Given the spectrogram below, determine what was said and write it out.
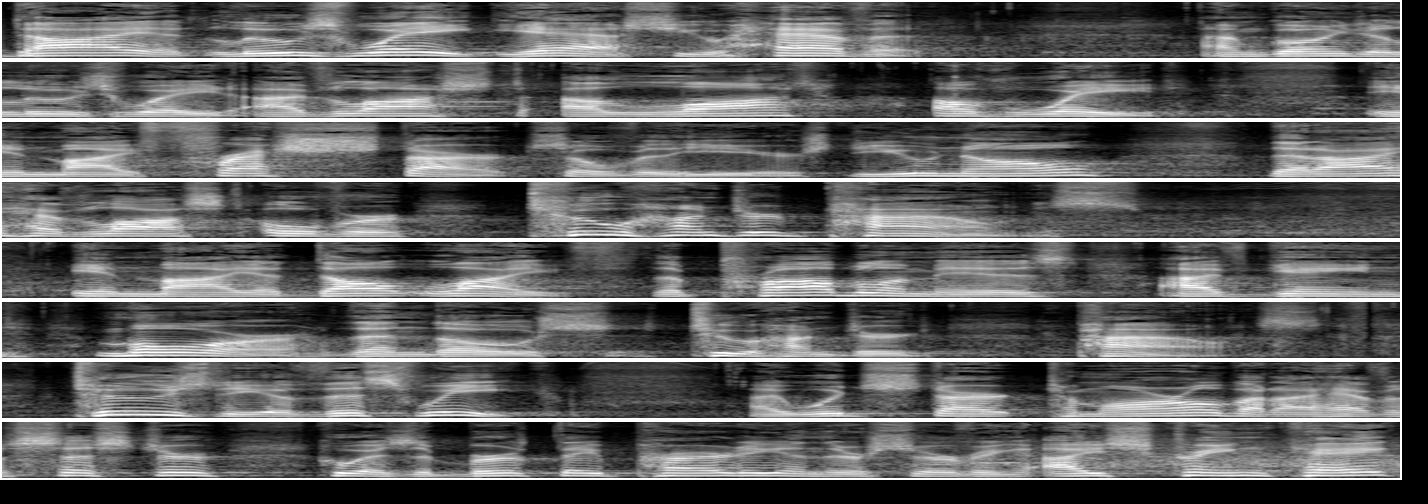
diet, lose weight. Yes, you have it. I'm going to lose weight. I've lost a lot of weight in my fresh starts over the years. Do you know that I have lost over 200 pounds in my adult life? The problem is I've gained more than those 200 pounds. Tuesday of this week, I would start tomorrow, but I have a sister who has a birthday party and they're serving ice cream cake.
